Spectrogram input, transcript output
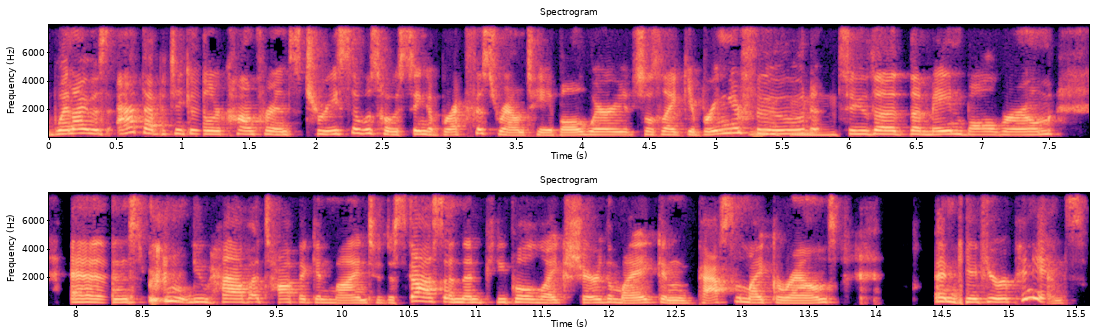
when I was at that particular conference, Theresa was hosting a breakfast roundtable where it's just like you bring your food mm-hmm. to the the main ballroom and you have a topic in mind to discuss, and then people like share the mic and pass the mic around and give your opinions.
